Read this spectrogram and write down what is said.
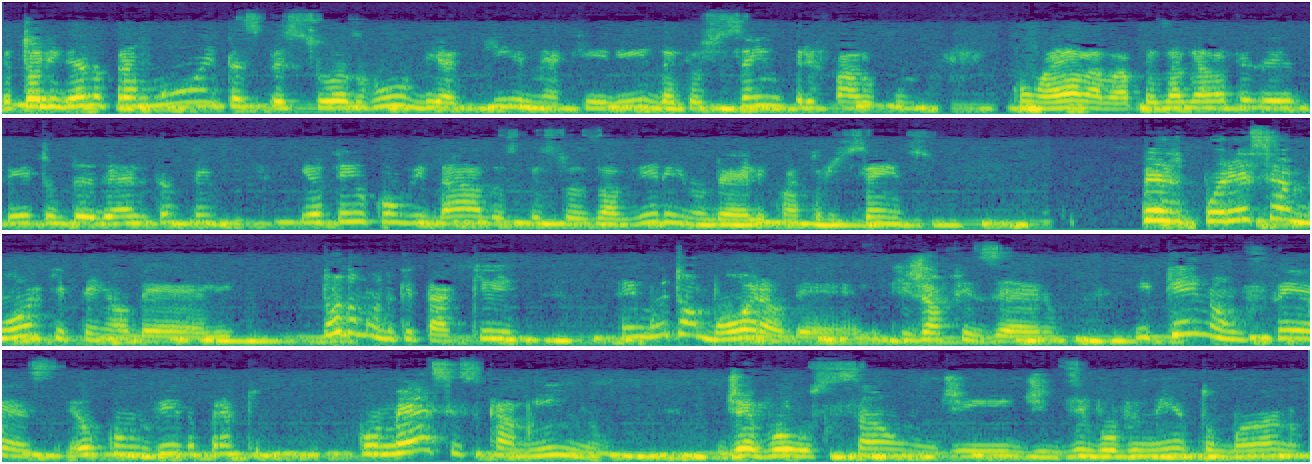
eu estou ligando para muitas pessoas, Ruby aqui, minha querida, que eu sempre falo com, com ela, apesar dela ter feito o DL tanto tempo. E eu tenho convidado as pessoas a virem no DL 400 por esse amor que tem ao DL. Todo mundo que está aqui tem muito amor ao DL, que já fizeram. E quem não fez, eu convido para que comece esse caminho de evolução, de, de desenvolvimento humano,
